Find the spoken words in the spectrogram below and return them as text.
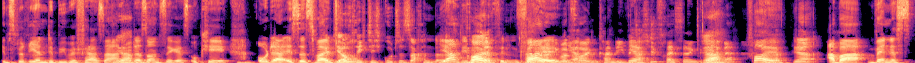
inspirierende Bibelverse an ja. oder sonstiges. Okay. Mhm. Oder ist es, weil es gibt du ja auch richtig gute Sachen da, ja, die voll, man erfinden kann voll. oder überzeugen ja. kann, die wirklich hilfreich sein können. Ja, ne? voll. Ja. Aber wenn es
